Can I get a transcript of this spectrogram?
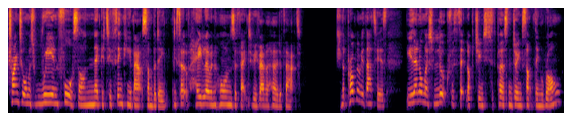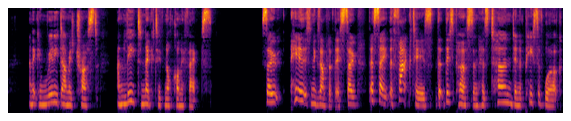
trying to almost reinforce our negative thinking about somebody. It's sort of halo and horns effect, if you've ever heard of that. The problem with that is you then almost look for th- opportunities for the person doing something wrong, and it can really damage trust and lead to negative knock on effects. So here is an example of this. So let's say the fact is that this person has turned in a piece of work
